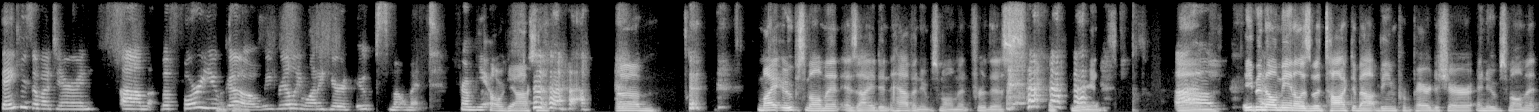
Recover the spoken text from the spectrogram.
Thank you so much, Aaron. Um, before you okay. go, we really want to hear an oops moment from you. Oh gosh. um, my oops moment is I didn't have an oops moment for this experience. Um, even though me and Elizabeth talked about being prepared to share an oops moment,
